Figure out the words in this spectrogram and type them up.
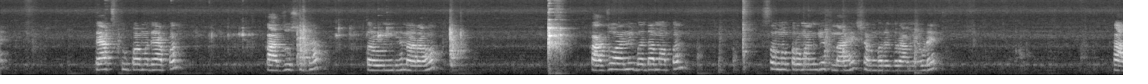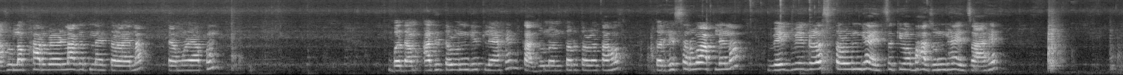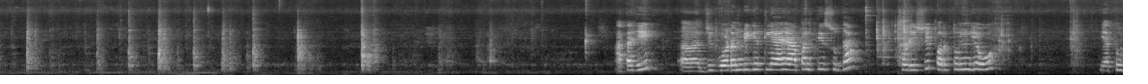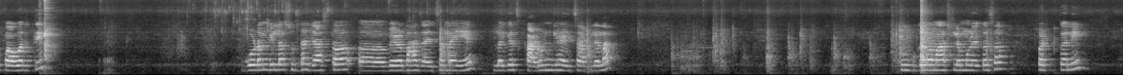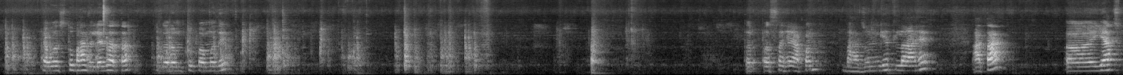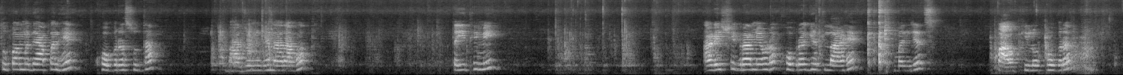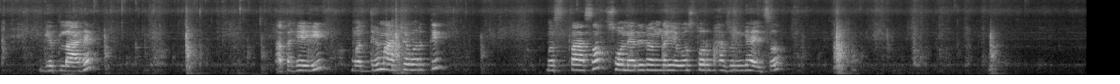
त्याच तुपामध्ये आपण काजू सुद्धा तळून घेणार आहोत. काजू आणि बदाम आपण समप्रमाण घेतला आहे शंभर ग्राम एवढे. काजूला फार वेळ लागत नाही तळायला त्यामुळे आपण बदाम आधी तळून घेतले आहे काजू नंतर तळत आहोत. तर हे सर्व आपल्याला वेगवेगळंच तळून घ्यायचं किंवा भाजून घ्यायचं आहे. आता ही जी गोडंबी घेतली आहे आपण ती सुद्धा थोडीशी परतून घेऊ या तुपावरती. गोडंबीला सुद्धा जास्त वेळ भाजायचा नाहीये. लगेच काढून घ्यायचं आपल्याला. तूप गरम असल्यामुळे कसं पटकनी ह्या वस्तू भाजल्या जातात गरम तुपामध्ये. तर असं हे आपण भाजून घेतलं आहे. आता याच तुपामध्ये आपण हे खोबरं सुद्धा भाजून घेणार आहोत. तर इथे मी अडीचशे ग्राम एवढं खोबरं घेतलं आहे. म्हणजेच पाव किलो खोबरं घेतलं आहे. आता हेही मध्यम आचेवरती मस्त असं सोनेरी रंग येवस्तोवर भाजून घ्यायचं.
